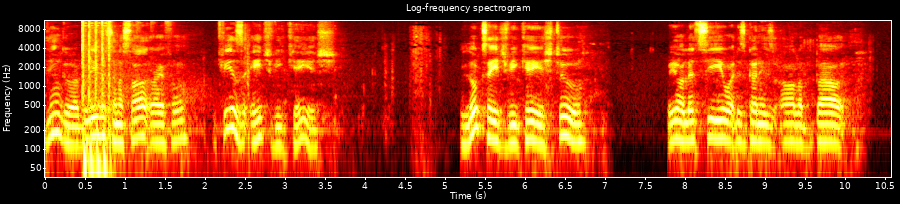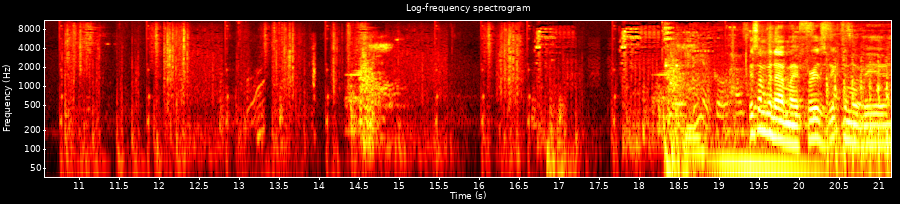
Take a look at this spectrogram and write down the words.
dingo. I believe it's an assault rifle. It feels HVK-ish. Looks HVK-ish too. But yo, let's see what this gun is all about. Guess I'm gonna have my first victim over here.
